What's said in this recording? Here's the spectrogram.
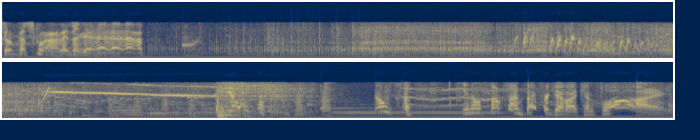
Super Squirrel is here! Uh, you know, sometimes I forget I can fly.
